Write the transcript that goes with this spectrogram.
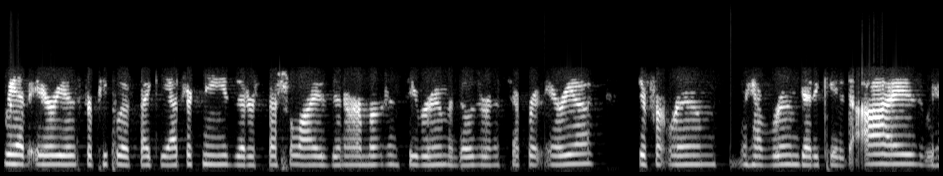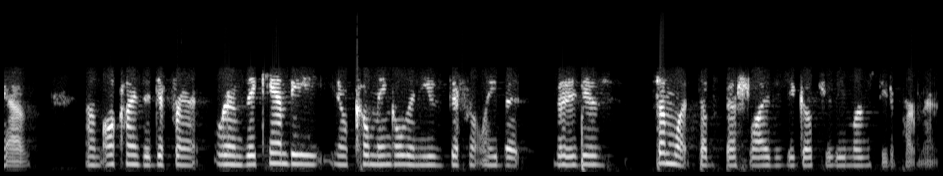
We have areas for people with psychiatric needs that are specialized in our emergency room, and those are in a separate area, different rooms. We have room dedicated to eyes. We have um, all kinds of different rooms. They can be, you know, commingled and used differently, but but it is somewhat subspecialized as you go through the emergency department.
